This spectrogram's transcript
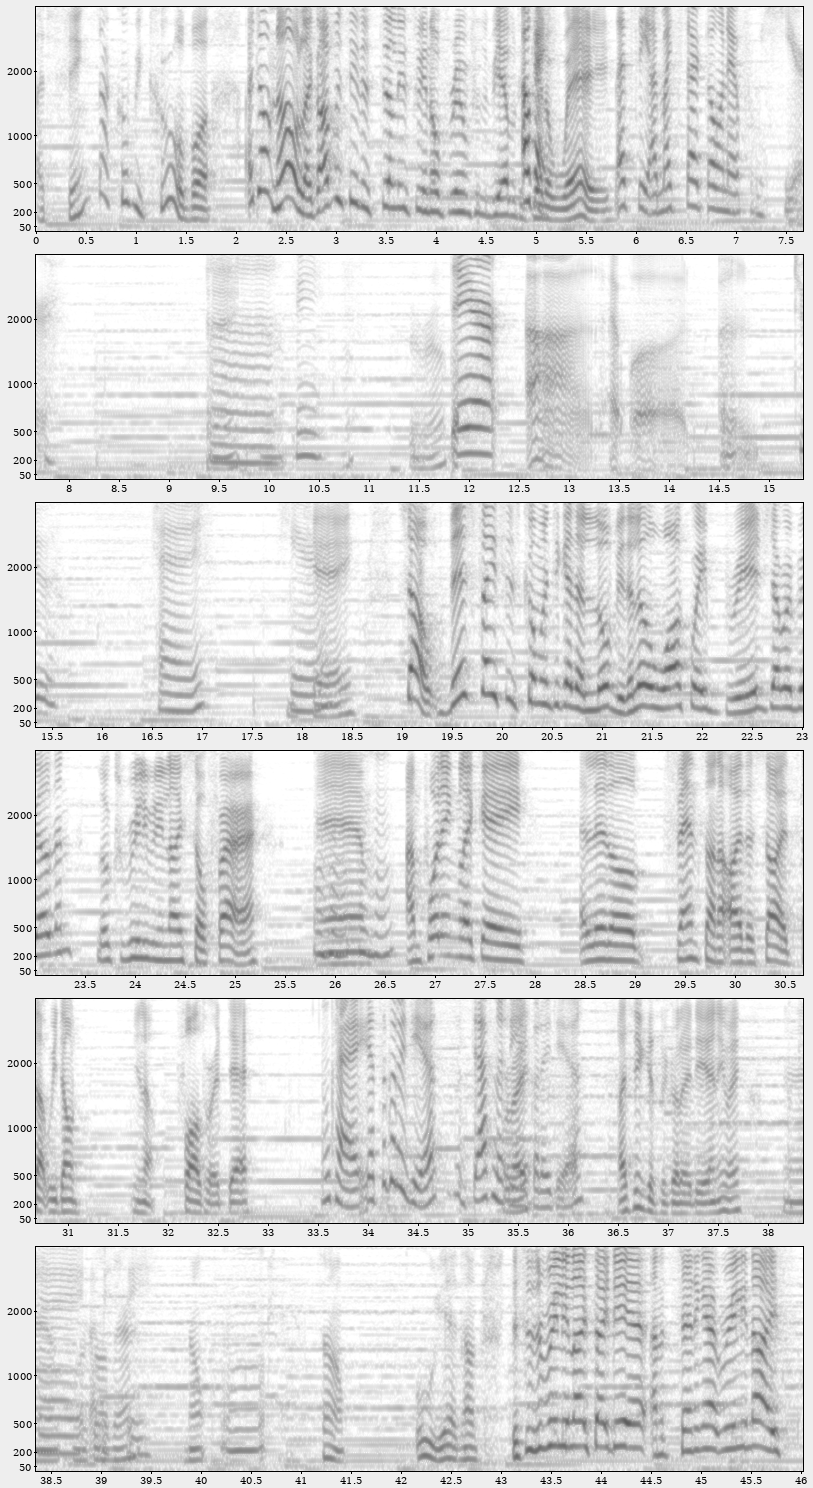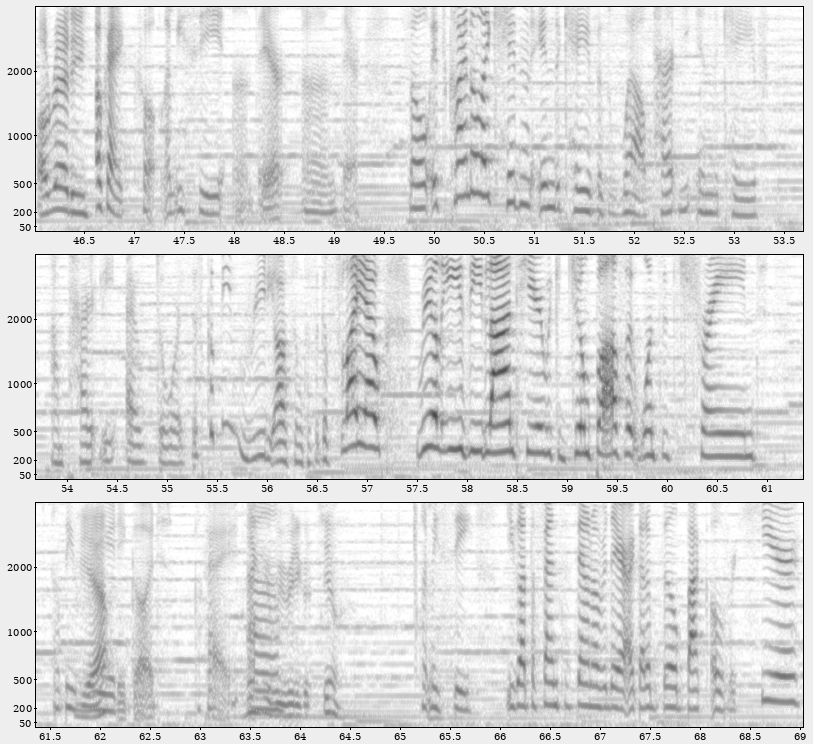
I think that could be cool, but I don't know. Like, obviously, there still needs to be enough room for them to be able to Okay. get away. Let's see. I might start going out from here. There and uh, and two. Okay. Here. Okay. So this place is coming together lovely. The little walkway bridge that we're building looks really, really nice so far. Mhm, um, mhm. I'm putting like a a little fence on either side so that we don't, you know, fall to our death. Okay, that's a good idea. That's a- definitely a good idea. I think it's a good idea anyway. Um, Okay, wanna let me there? see. No. Mm, So. Oh yeah. Now this is a really nice idea, and it's turning out really nice already. okay, cool. Let me see. Uh, there and there. So it's kind of like hidden in the cave as well, partly in the cave and partly outdoors. This could be really awesome because it could fly out real easy, land here. We could jump off it once it's trained. It'll be Yeah. really good. Okay. I think um, be really good too. Let me see. You got the fences down over there. I gotta build back over here.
